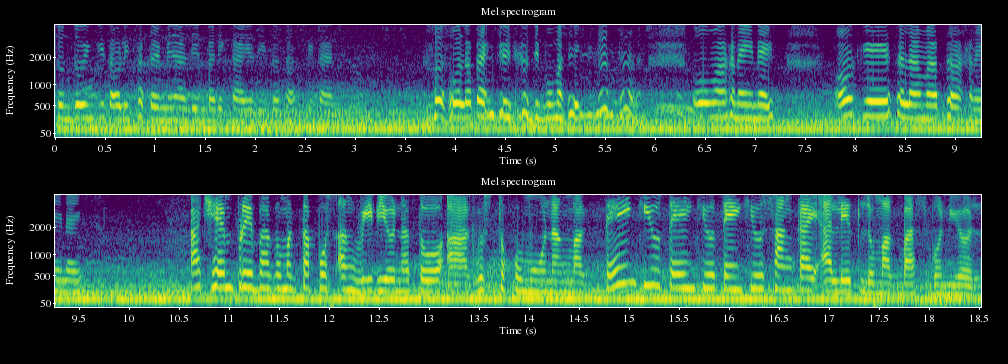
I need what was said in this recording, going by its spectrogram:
Sunduin kita ulit sa terminal din. Balik tayo dito sa hospital. Wala tayong choice kundi bumalik. Oo mga kanay-nice. Okay, salamat mga kanay-nice. At syempre, bago magtapos ang video na to, uh, gusto ko munang mag thank you, thank you, thank you Sangkay Alit Lumagbas Bunyol.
